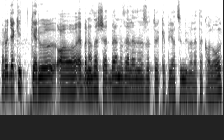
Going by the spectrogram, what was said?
mert ugye kikerül a, ebben az esetben az ellenőrzött tőkepiaci műveletek alól.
